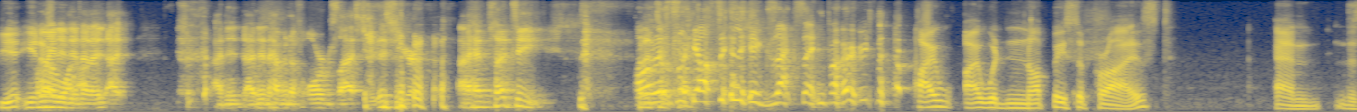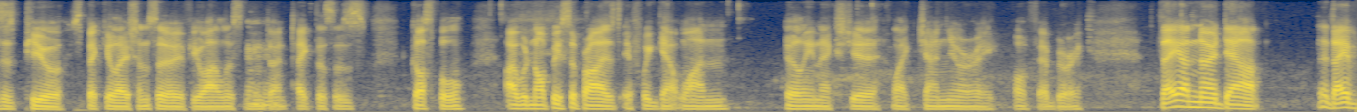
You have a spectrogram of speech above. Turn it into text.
you you Oh, know I, what? didn't, I, I, I didn't. I didn't have enough orbs last year. This year, I had plenty. Honestly okay. i was in the exact same boat I I would not be surprised, and this is pure speculation. So if you are listening, Mhm. don't take this as gospel. I would not be surprised if we get one early next year, like January or February. They are no doubt, they have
